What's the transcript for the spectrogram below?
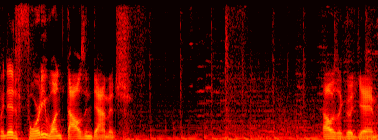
We did 41,000 damage. That was a good game.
